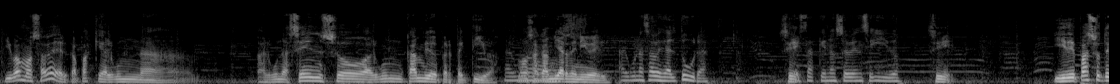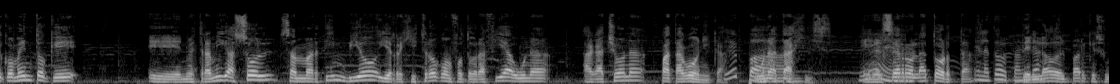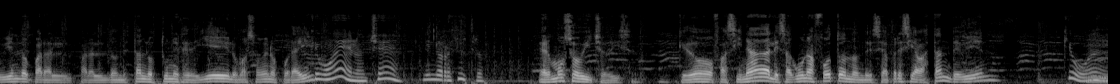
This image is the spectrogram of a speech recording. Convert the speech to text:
Y vamos a ver, capaz que alguna algún ascenso, algún cambio de perspectiva. Vamos a cambiar de nivel. Algunas aves de altura, Sí, esas que no se ven seguido. sí. Y de paso te comento que eh, nuestra amiga Sol San Martín vio y registró con fotografía una agachona patagónica, ¡Epa! una tajis, en el cerro La Torta, En la torta, del mirá. lado del parque subiendo para el, para el donde están los túneles de hielo, más o menos por ahí. Qué bueno, che, lindo registro. Hermoso bicho, dice. Quedó fascinada, le sacó una foto en donde se aprecia bastante bien. Qué bueno.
